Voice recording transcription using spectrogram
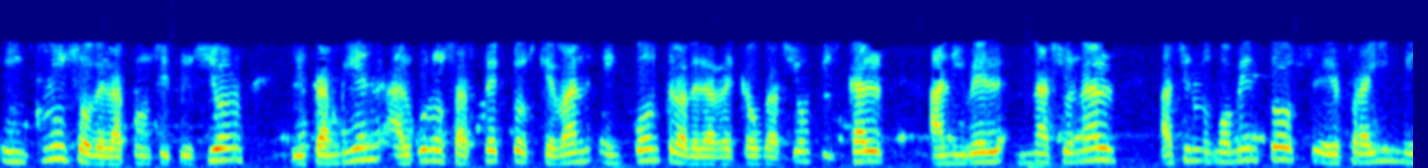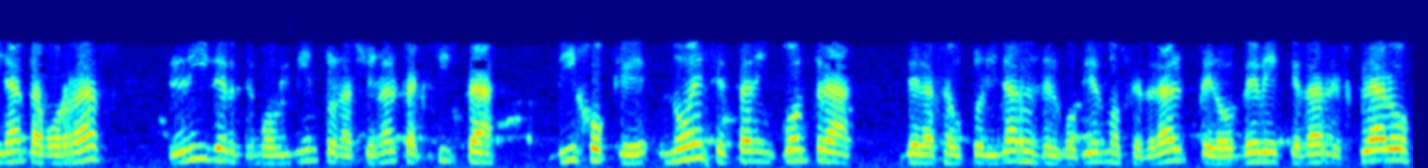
incluso de la Constitución y también algunos aspectos que van en contra de la recaudación fiscal a nivel nacional. Hace unos momentos, Efraín Miranda Borrás, líder del Movimiento Nacional Taxista, dijo que no es estar en contra de las autoridades del gobierno federal, pero debe quedarles claro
